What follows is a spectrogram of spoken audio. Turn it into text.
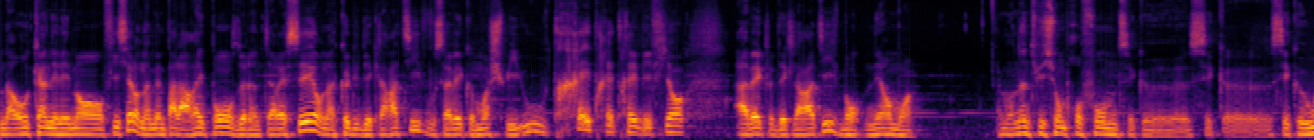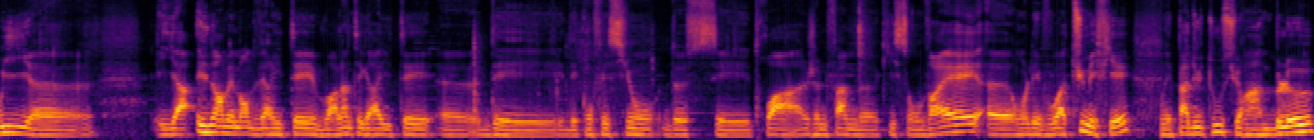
n'a aucun élément officiel, on n'a même pas la réponse de l'intéressé, on n'a que du déclaratif. Vous savez que moi, je suis très très très méfiant avec le déclaratif. Bon, néanmoins, mon intuition profonde, c'est que, que, que oui, euh, il y a énormément de vérité, voire l'intégralité euh, des, confessions de ces trois jeunes femmes qui sont vraies. Euh, on les voit tuméfiées. On n'est pas du tout sur un bleu,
